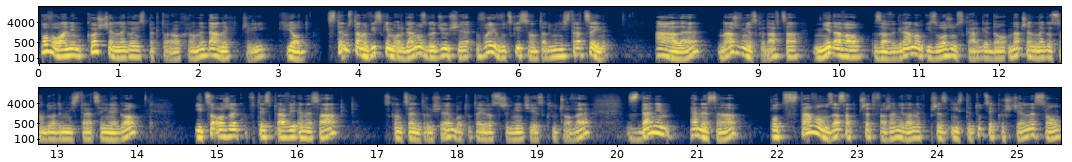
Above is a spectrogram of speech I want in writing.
powołaniem Kościelnego Inspektora Ochrony Danych, czyli KIOD. Z tym stanowiskiem organu zgodził się Wojewódzki Sąd Administracyjny. Ale nasz wnioskodawca nie dawał za wygraną i złożył skargę do Naczelnego Sądu Administracyjnego. I co orzekł w tej sprawie NSA? Skoncentruj się, bo tutaj rozstrzygnięcie jest kluczowe. Zdaniem NSA podstawą zasad przetwarzania danych przez instytucje kościelne są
